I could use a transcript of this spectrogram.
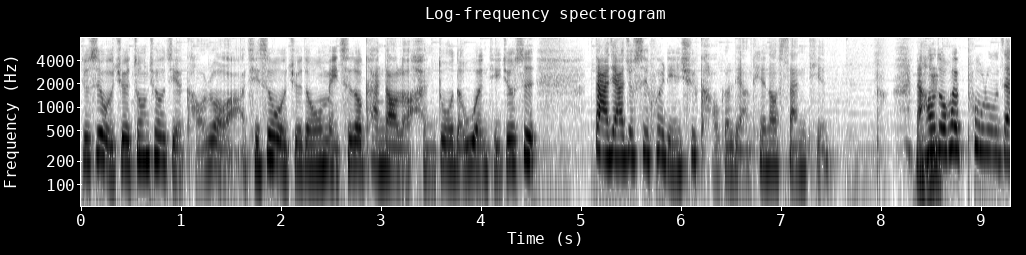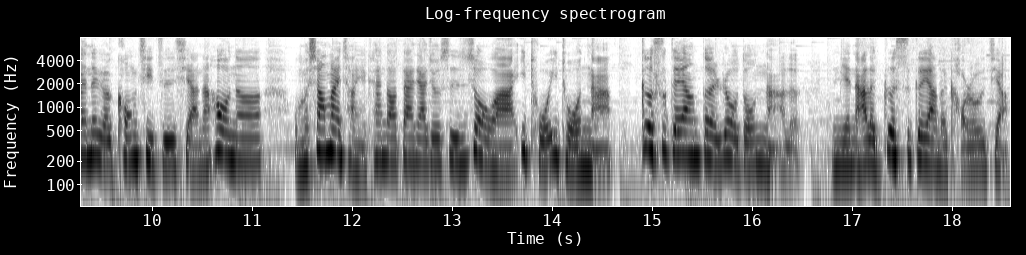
就是我觉得中秋节烤肉啊，其实我觉得我每次都看到了很多的问题，就是大家就是会连续烤个两天到三天，然后都会暴露在那个空气之下。然后呢，我们上卖场也看到大家就是肉啊一坨一坨拿，各式各样的肉都拿了，也拿了各式各样的烤肉酱。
